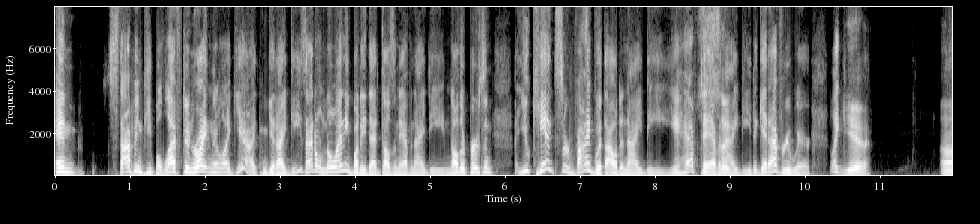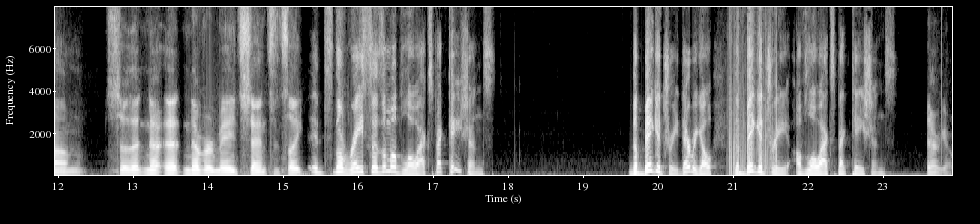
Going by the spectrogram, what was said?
and stopping people left and right, and they're like, "Yeah, I can get IDs. I don't know anybody that doesn't have an ID." Another person, you can't survive without an ID. You have to have an ID to get everywhere. Like Yeah. Um. So that, ne- that never made sense. It's like it's the racism of low expectations. The bigotry. There we go. The bigotry of low expectations. There we go.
